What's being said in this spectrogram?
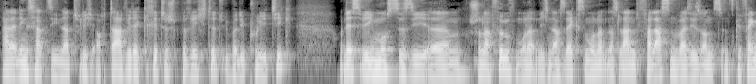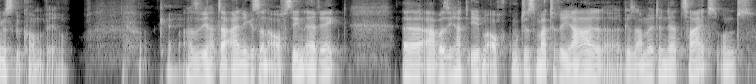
Allerdings hat sie natürlich auch da wieder kritisch berichtet über die Politik. Und deswegen musste sie ähm, schon nach fünf Monaten, nicht nach sechs Monaten das Land verlassen, weil sie sonst ins Gefängnis gekommen wäre. Okay. Also sie hat da einiges an Aufsehen erregt. Äh, aber sie hat eben auch gutes Material äh, gesammelt in der Zeit und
